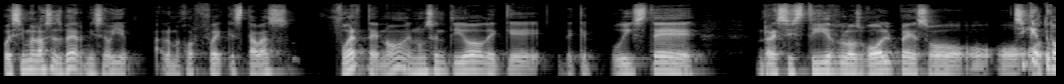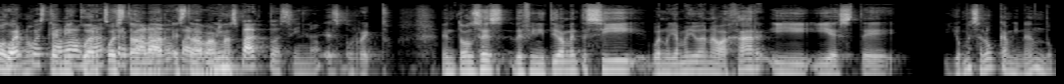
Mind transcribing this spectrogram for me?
pues sí me lo haces ver. Me dice, oye, a lo mejor fue que estabas fuerte, ¿no? En un sentido de que, de que pudiste resistir los golpes o, sí que tu cuerpo estaba que mi cuerpo estaba, estaba un impacto así no es correcto. Entonces definitivamente sí bueno ya me ayudan a bajar y, este yo me salgo caminando.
